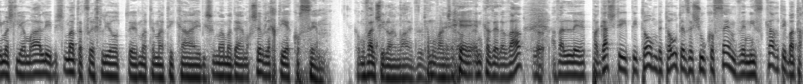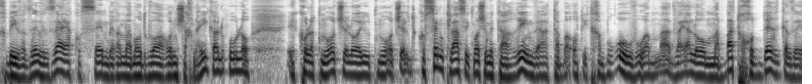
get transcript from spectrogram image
אימא שלי אמרה לי, בשביל מה אתה צריך להיות אה, מתמטיקאי, בשביל מה מדעי המחשב, לך תהיה קוסם. כמובן שהיא לא אמרה את זה. כמובן שלא. אין כזה דבר. לא. אבל uh, פגשתי פתאום בטעות איזשהו קוסם, ונזכרתי בתחביב הזה, וזה היה קוסם ברמה מאוד גבוהה, רוני שכנאי קראו לו. אה, כל התנועות שלו היו תנועות של קוסם קלאסי, כמו שמתארים, והטבעות התחברו, והוא עמד, והיה לו מבט חודר כזה,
